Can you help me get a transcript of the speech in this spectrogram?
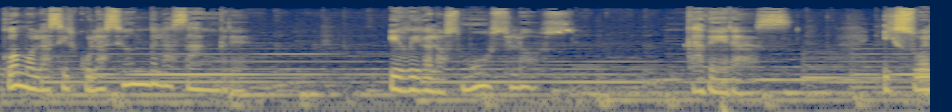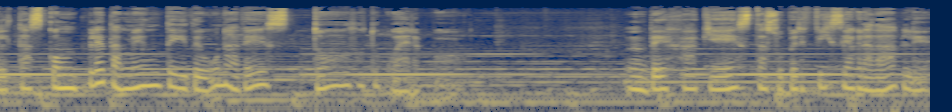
cómo la circulación de la sangre irriga los muslos, caderas y sueltas completamente y de una vez todo tu cuerpo. Deja que esta superficie agradable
